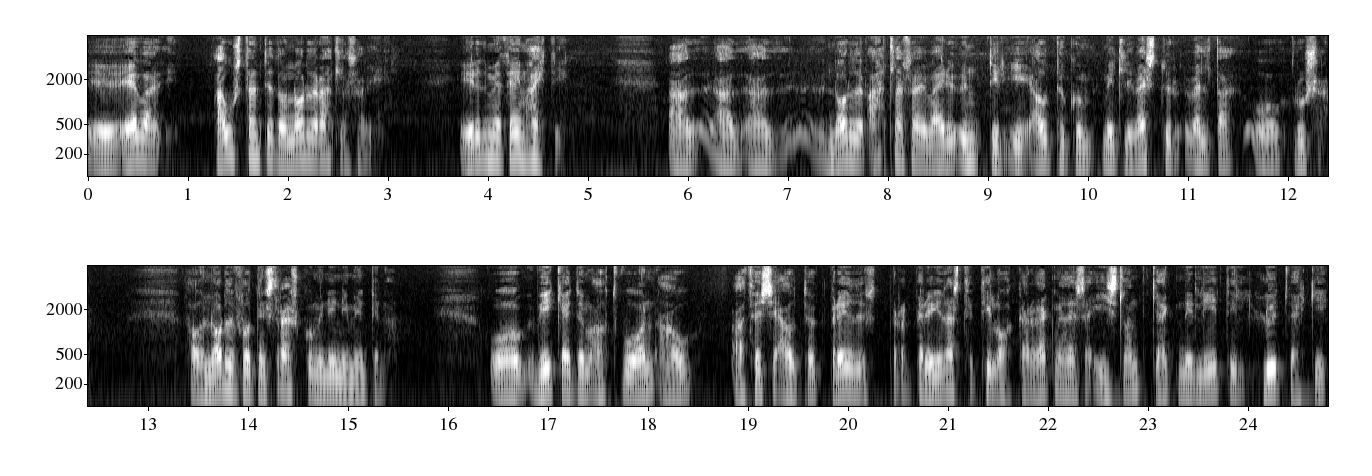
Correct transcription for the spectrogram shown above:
Eh, ef að ástandið á Norður Atlasafi er þið með þeim hætti að, að, að Norður Atlasafi væri undir í átökum milli vesturvelda og rúsa. Þá er Norðurflótin strax komin inn í myndina og við gætum átt von á að þessi átök breyðast, breyðast til okkar vegna þess að Ísland gegnir litil hlutverki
